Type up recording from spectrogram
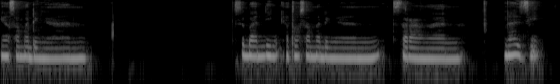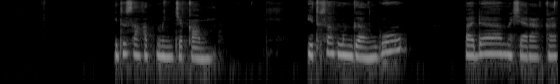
yang sama dengan sebanding atau sama dengan serangan Nazi itu sangat mencekam. Itu sangat mengganggu pada masyarakat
